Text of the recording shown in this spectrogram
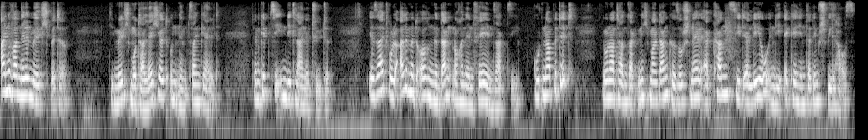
eine Vanillemilch bitte. Die Milchmutter lächelt und nimmt sein Geld. Dann gibt sie ihm die kleine Tüte. Ihr seid wohl alle mit euren Gedanken noch in den Ferien, sagt sie. Guten Appetit! Jonathan sagt nicht mal Danke. So schnell er kann, zieht er Leo in die Ecke hinter dem Spielhaus.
